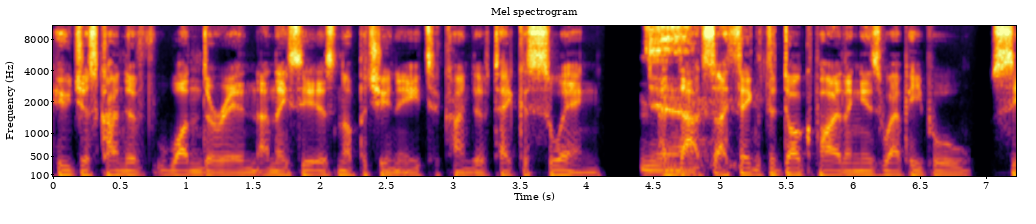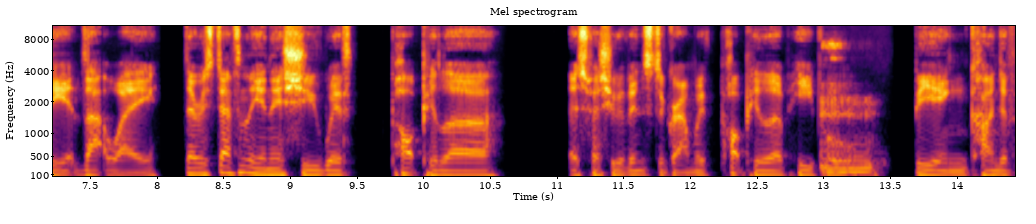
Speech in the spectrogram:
who just kind of wander in and they see it as an opportunity to kind of take a swing. yeah, And that's, I think, the dogpiling is where people see it that way. There is definitely an issue with popular, especially with Instagram, with popular people Mm. being kind of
